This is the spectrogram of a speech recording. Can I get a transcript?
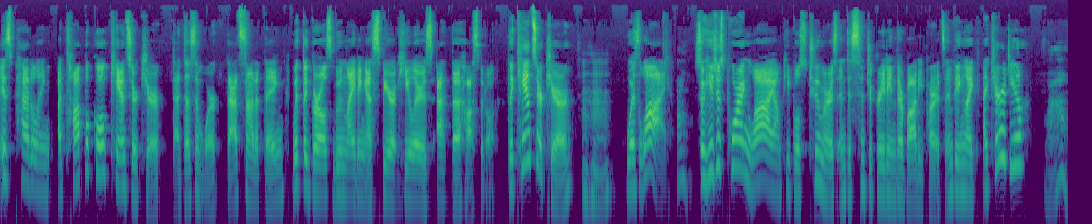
is peddling a topical cancer cure. That doesn't work. That's not a thing. With the girls moonlighting as spirit healers at the hospital. The cancer cure Mm-hmm. was lye. Oh. So he's just pouring lye on people's tumors and disintegrating their body parts and being like, I cured you. Wow.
